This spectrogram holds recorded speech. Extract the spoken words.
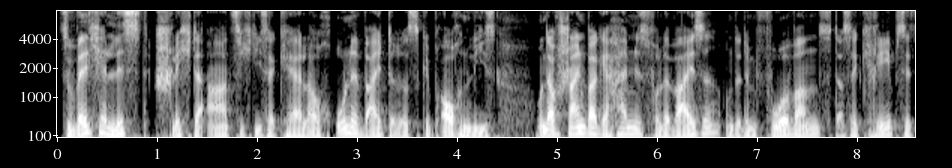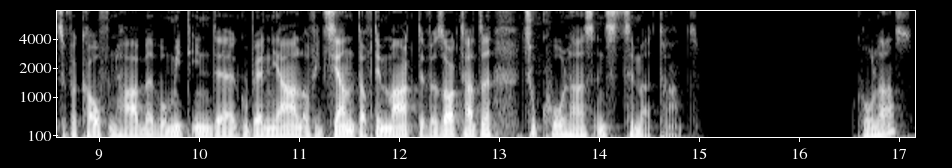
Zu welcher List schlechter Art sich dieser Kerl auch ohne weiteres gebrauchen ließ und auf scheinbar geheimnisvolle Weise unter dem Vorwand, dass er Krebse zu verkaufen habe, womit ihn der Gubernialoffiziant auf dem Markte versorgt hatte, zu Kohlhaas ins Zimmer trat. Kohlhaas?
